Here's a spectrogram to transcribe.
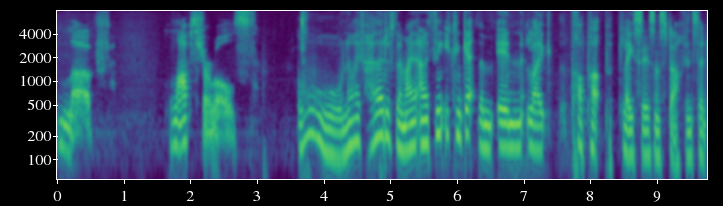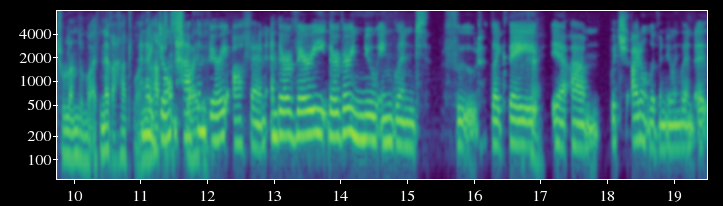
love lobster rolls. Oh no, I've heard of them. I, and I think you can get them in like pop-up places and stuff in central London, but I've never had one. and You'll I have don't have them it. very often. And they're a very they're a very New England food. Like they, Okay. yeah, um, which I don't live in New England. Uh,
